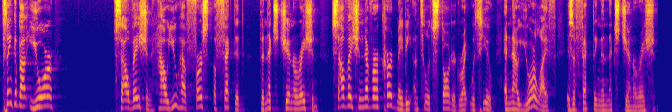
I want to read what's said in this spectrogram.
Think about your salvation, how you have first affected the next generation Salvation never occurred, maybe, until it started right with you. And now your life is affecting the next generation.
